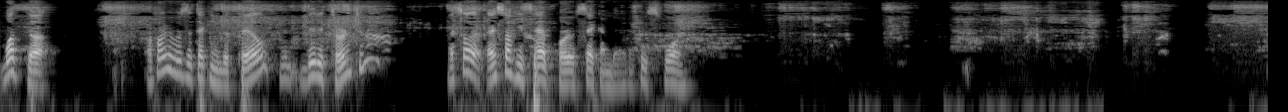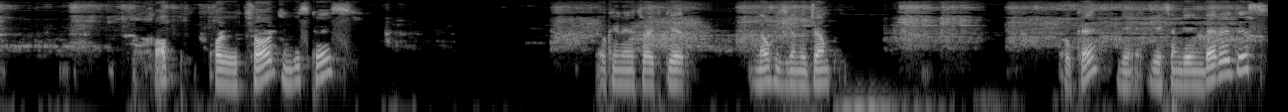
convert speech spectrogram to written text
What the? I thought it was attacking the tail. Did it turn to me? I saw I saw his head for a second there. I could sworn. Hop or the charge in this case. Okay, I'm gonna try to get. No, he's gonna jump. Okay, guess I'm getting better at this.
